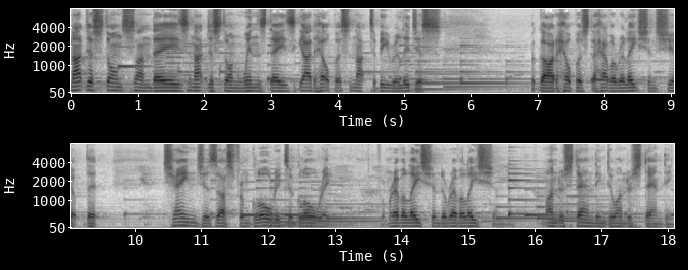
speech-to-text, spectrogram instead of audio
Not just on Sundays, not just on Wednesdays. God, help us not to be religious but God, help us to have a relationship that changes us from glory to glory, from revelation to revelation, from understanding to understanding.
